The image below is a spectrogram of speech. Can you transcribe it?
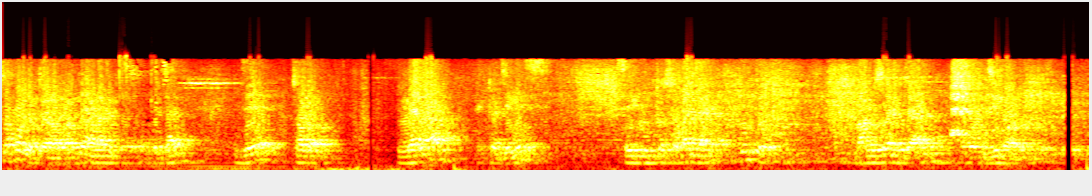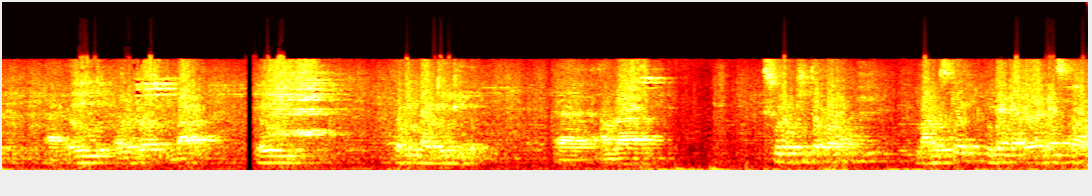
সকল জনগণকে আমরা রিকোয়েস্ট করতে চাই যে চলো মেলা একটা জিনিস সেই গুরুত্ব সবাই জানে, কিন্তু মানুষের যান এবং জীবন এই অনুরোধ বা এই কোভিড নাইন্টিন থেকে আমরা সুরক্ষিত করা মানুষকে এটা নিয়ে অ্যাওয়ারনেস করা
